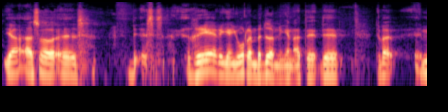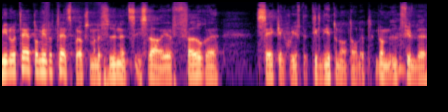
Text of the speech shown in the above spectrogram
Ja, alltså eh, regeringen gjorde den bedömningen att det, det, det var minoriteter och minoritetsspråk som hade funnits i Sverige före sekelskiftet till 1900-talet. De uppfyllde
